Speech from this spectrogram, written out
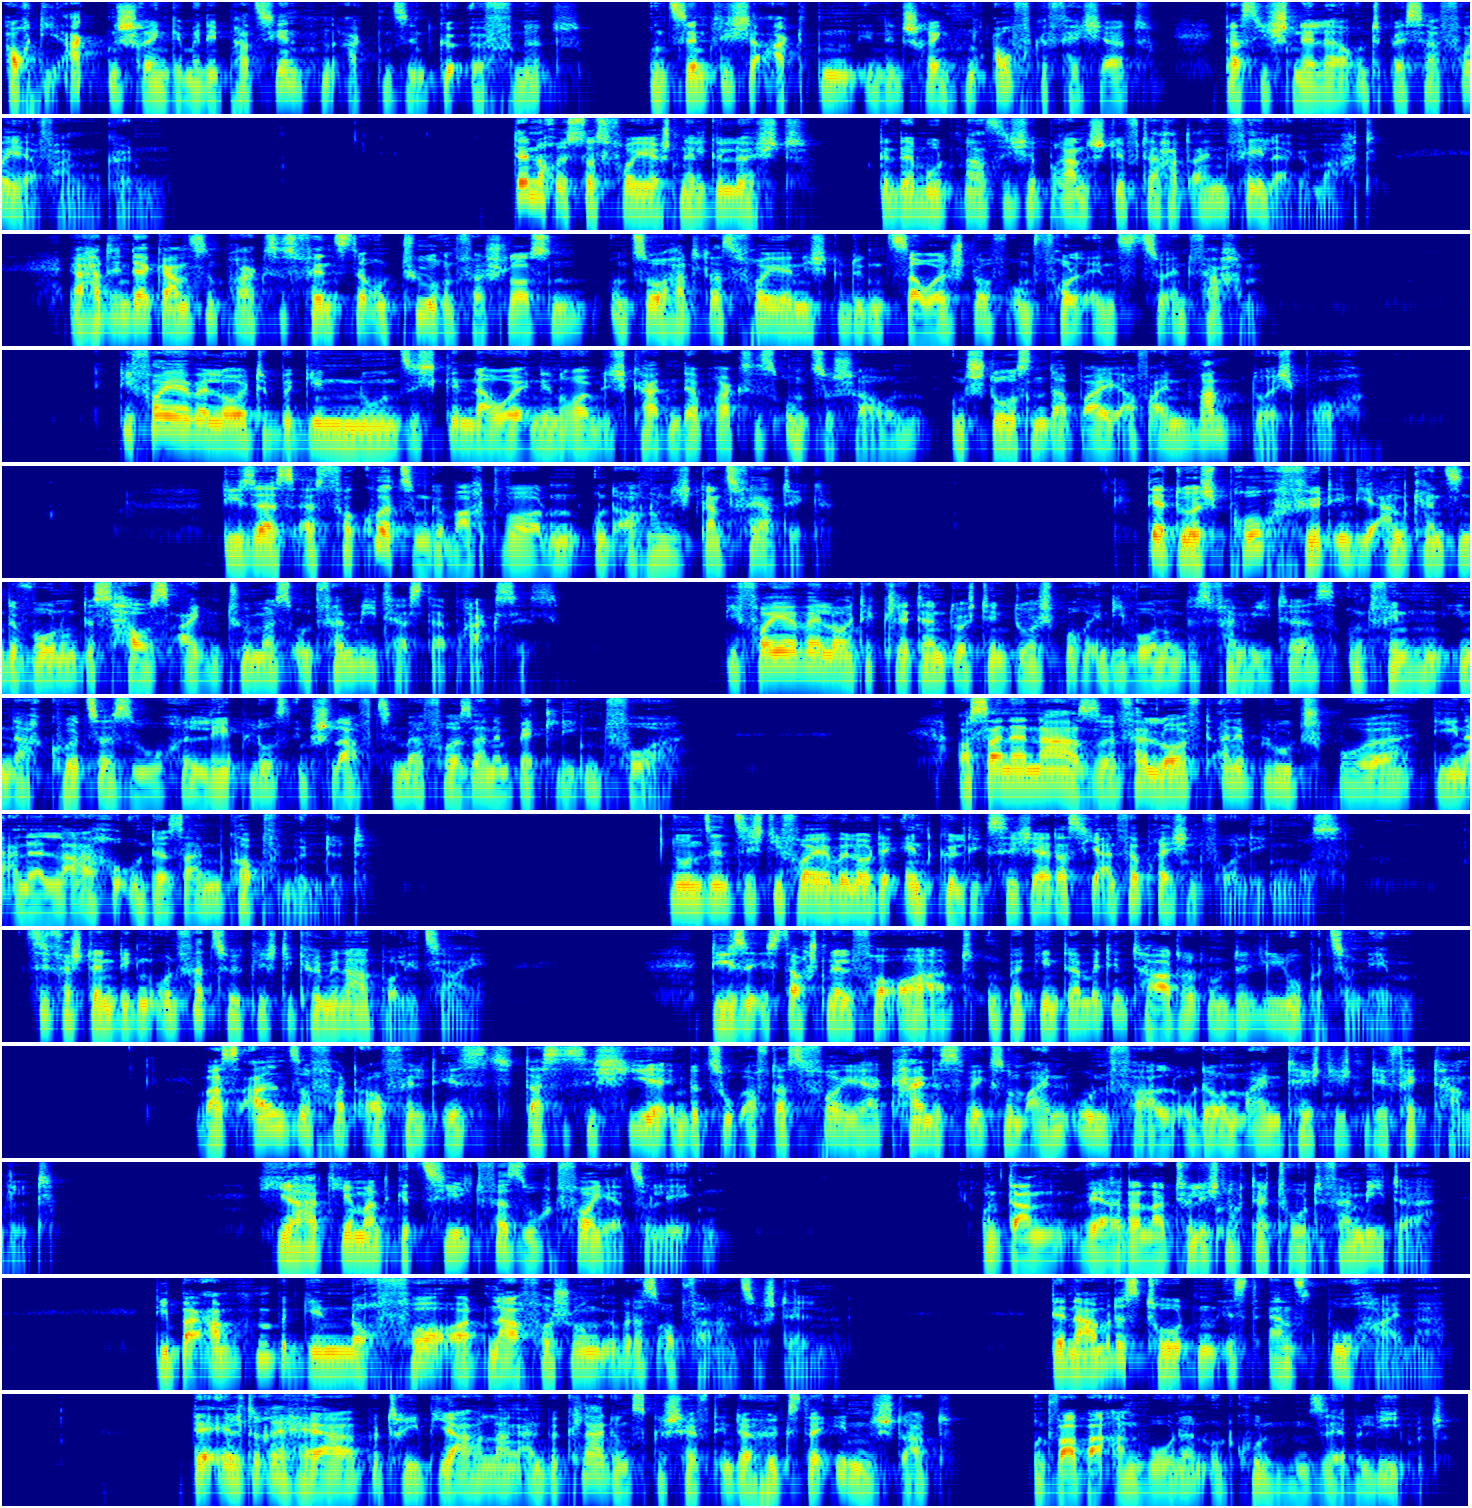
Auch die Aktenschränke mit den Patientenakten sind geöffnet und sämtliche Akten in den Schränken aufgefächert, dass sie schneller und besser Feuer fangen können. Dennoch ist das Feuer schnell gelöscht, denn der mutmaßliche Brandstifter hat einen Fehler gemacht. Er hat in der ganzen Praxis Fenster und Türen verschlossen und so hatte das Feuer nicht genügend Sauerstoff, um vollends zu entfachen. Die Feuerwehrleute beginnen nun, sich genauer in den Räumlichkeiten der Praxis umzuschauen und stoßen dabei auf einen Wanddurchbruch. Dieser ist erst vor kurzem gemacht worden und auch noch nicht ganz fertig. Der Durchbruch führt in die angrenzende Wohnung des Hauseigentümers und Vermieters der Praxis. Die Feuerwehrleute klettern durch den Durchbruch in die Wohnung des Vermieters und finden ihn nach kurzer Suche leblos im Schlafzimmer vor seinem Bett liegend vor. Aus seiner Nase verläuft eine Blutspur, die in einer Lache unter seinem Kopf mündet. Nun sind sich die Feuerwehrleute endgültig sicher, dass hier ein Verbrechen vorliegen muss. Sie verständigen unverzüglich die Kriminalpolizei. Diese ist auch schnell vor Ort und beginnt damit, den Tatort unter die Lupe zu nehmen. Was allen sofort auffällt, ist, dass es sich hier in Bezug auf das Feuer keineswegs um einen Unfall oder um einen technischen Defekt handelt. Hier hat jemand gezielt versucht, Feuer zu legen. Und dann wäre dann natürlich noch der tote Vermieter. Die Beamten beginnen noch vor Ort Nachforschungen über das Opfer anzustellen. Der Name des Toten ist Ernst Buchheimer. Der ältere Herr betrieb jahrelang ein Bekleidungsgeschäft in der Höchster Innenstadt und war bei Anwohnern und Kunden sehr beliebt.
